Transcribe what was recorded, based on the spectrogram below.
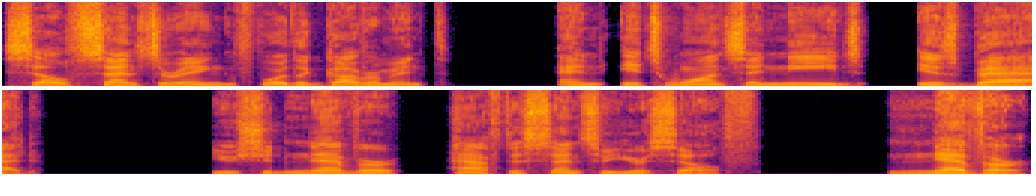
Self censoring for the government and its wants and needs is bad. You should never have to censor yourself. Never.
